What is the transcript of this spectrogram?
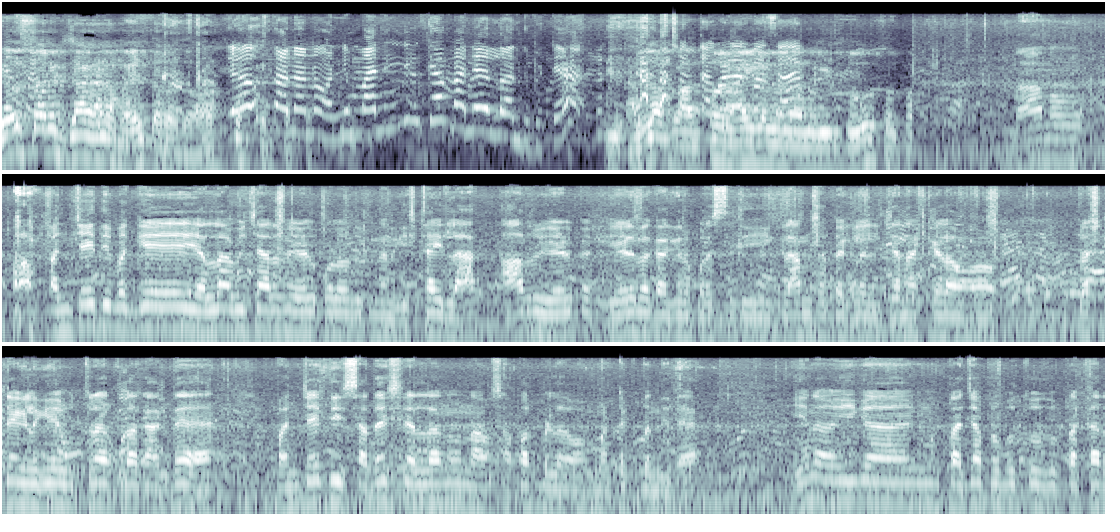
ದೇವಸ್ಥಾನಕ್ಕೆ ಜಾಗ ನಮ್ಮ ಹೇಳ್ತಾರದು ದೇವಸ್ಥಾನನು ನಿಮ್ಮ ಮನೆ ನಿಮ್ಗೆ ಮನೆ ಇಲ್ಲ ಅಂದ್ಬಿಟ್ಟೆ ಅಲ್ಲ ಅಂತ ನಾನು ಹಿಡಿದು ಸ್ವಲ್ಪ ನಾನು ಪಂಚಾಯಿತಿ ಬಗ್ಗೆ ಎಲ್ಲ ವಿಚಾರನೂ ಹೇಳ್ಕೊಳ್ಳೋದಕ್ಕೆ ನನಗೆ ಇಷ್ಟ ಇಲ್ಲ. ಆದರೂ ಹೇಳ್ಬೇಕು, ಹೇಳಬೇಕಾಗಿರೋ ಪರಿಸ್ಥಿತಿ ಗ್ರಾಮ ಸಭೆಗಳಲ್ಲಿ ಜನ ಕೇಳೋ ಪ್ರಶ್ನೆಗಳಿಗೆ ಉತ್ತರ ಕೊಡೋಕ್ಕಾಗದೆ ಪಂಚಾಯಿತಿ ಸದಸ್ಯರೆಲ್ಲನೂ ನಾವು ಸಫರ್ ಬೀಳೋ ಮಟ್ಟಕ್ಕೆ ಬಂದಿದೆ. ಏನೋ ಈಗ ಪ್ರಜಾಪ್ರಭುತ್ವದ ಪ್ರಕಾರ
